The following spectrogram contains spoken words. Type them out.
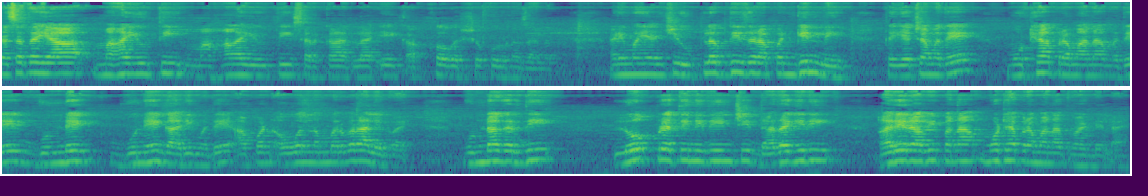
तसं तर या महायुती महायुती सरकारला एक अख्खं वर्ष पूर्ण झालं. आणि मग यांची उपलब्धी जर आपण गिनली तर याच्यामध्ये मोठ्या प्रमाणामध्ये गुंडे गुन्हेगारीमध्ये आपण अव्वल नंबरवर आलेलो आहे. गुंडागर्दी लोकप्रतिनिधींची दादागिरी अरेरावीपणा मोठ्या प्रमाणात वाढलेला आहे.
